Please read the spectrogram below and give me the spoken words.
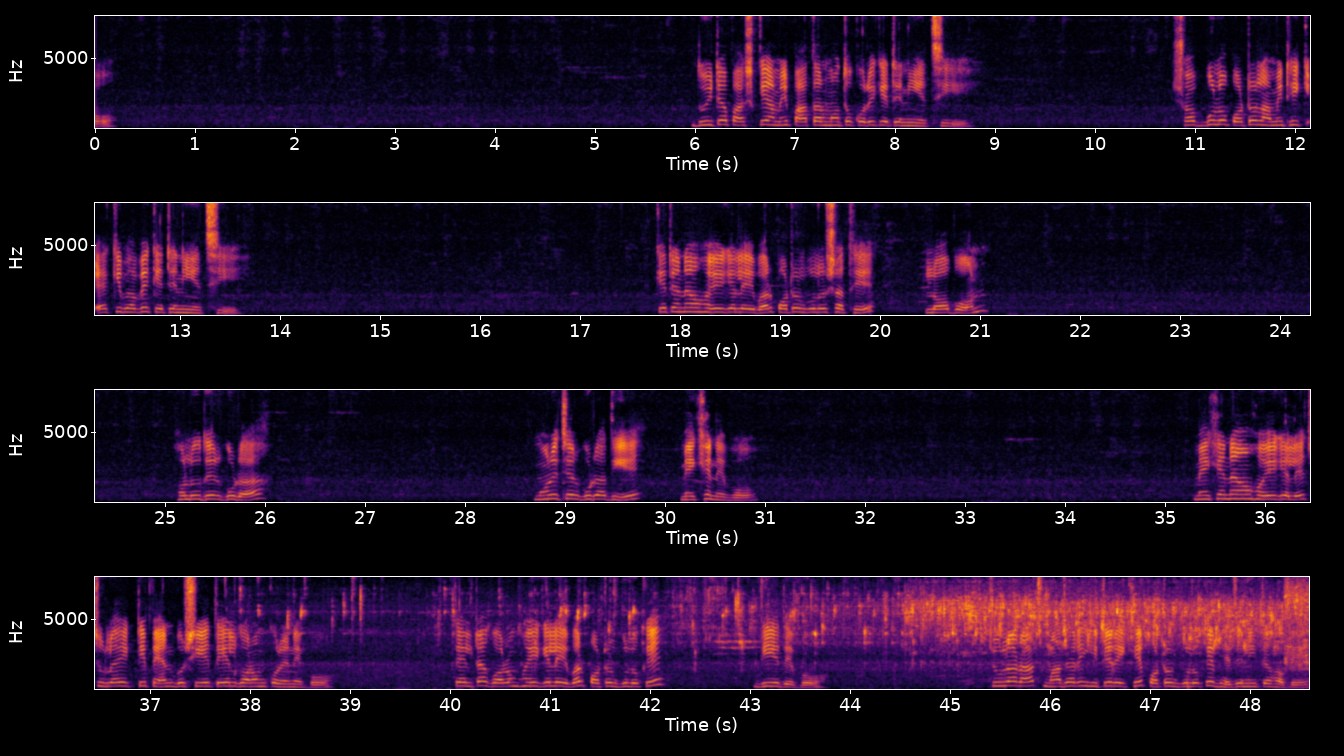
দুইটা পাশকে আমি পাতার মতো করে কেটে নিয়েছি। সবগুলো পটল আমি ঠিক একইভাবে কেটে নিয়েছি। কেটে নেওয়া হয়ে গেলে এবার পটলগুলোর সাথে লবণ, হলুদের গুঁড়া, মরিচের গুঁড়া দিয়ে মেখে নেব। মেখে নেওয়া হয়ে গেলে চুলায় একটি প্যান বসিয়ে তেল গরম করে নেব। তেলটা গরম হয়ে গেলে এবার পটলগুলোকে দিয়ে দেবো। চুলার আঁচ মাঝারি হিটে রেখে পটলগুলোকে ভেজে নিতে হবে।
